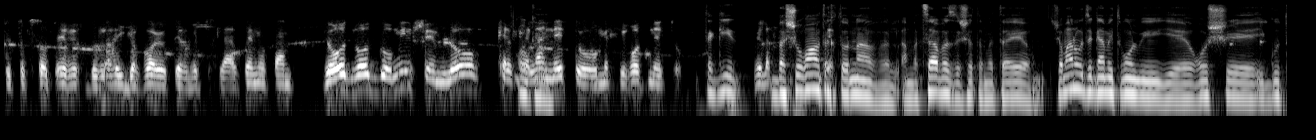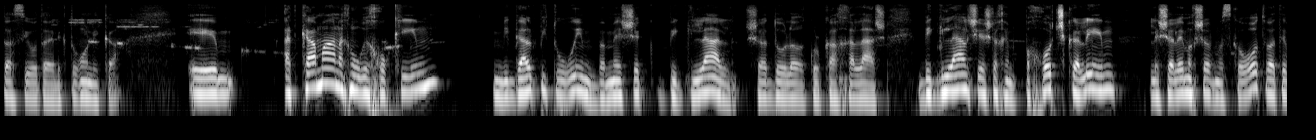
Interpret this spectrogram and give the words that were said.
שתופסות ערך דולרי גבוה יותר וצריך לאזן אותם, ועוד ועוד גורמים שהם לא כלכלה okay. אוקיי. נטו או מכירות נטו. תגיד, ולכ... בשורה התחתונה, אבל, המצב הזה שאתה מתאר, שמענו את זה גם אתמול מראש אה, איגוד תעשיות האלקטרוניקה. אמ, עד כמה אנחנו רחוקים מגל פיטורים במשק בגלל שהדולר כל כך חלש, בגלל שיש לכם פחות שקלים לשלם עכשיו משכורות, ואתם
